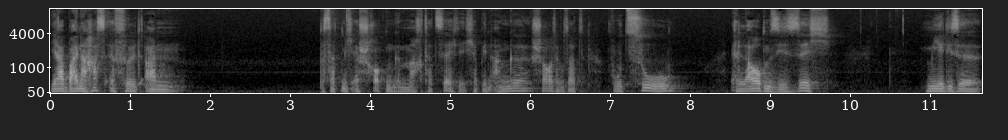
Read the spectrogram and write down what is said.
ja, beinahe hasserfüllt an. Das hat mich erschrocken gemacht, tatsächlich. Ich habe ihn angeschaut und gesagt, wozu erlauben Sie sich, mir diese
